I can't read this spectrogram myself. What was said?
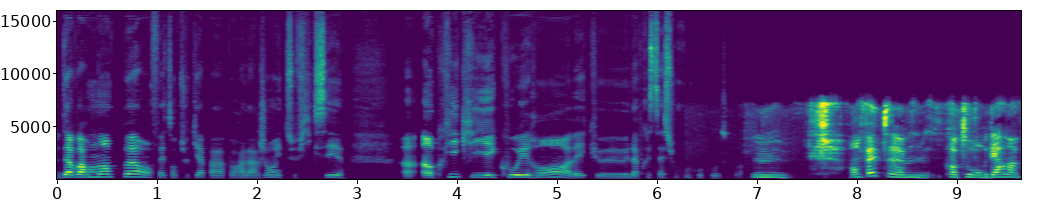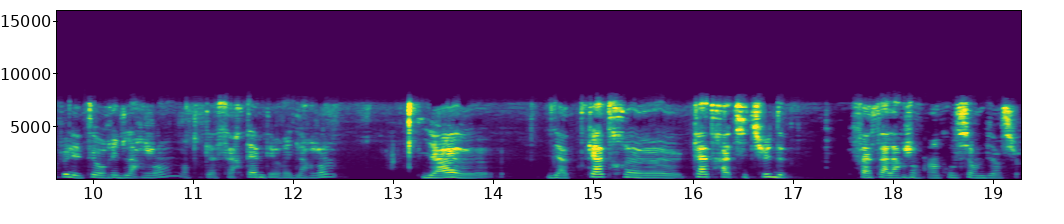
d'avoir moins peur en fait en tout cas par rapport à l'argent et de se fixer un, prix qui est cohérent avec la prestation qu'on propose. Quoi. Mmh. En fait, quand on regarde un peu les théories de l'argent, en tout cas certaines théories de l'argent, il y a, y a quatre, quatre attitudes face à l'argent, inconsciente bien sûr.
